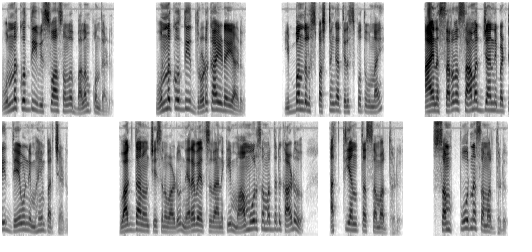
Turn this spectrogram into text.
ఉన్న కొద్దీ విశ్వాసంలో బలం పొందాడు. ఉన్న కొద్దీ దృఢకాయుడయ్యాడు. ఇబ్బందులు స్పష్టంగా తెలిసిపోతూ ఉన్నాయి. ఆయన సర్వసామర్థ్యాన్ని బట్టి దేవుణ్ణి మహింపర్చాడు. వాగ్దానం చేసినవాడు నెరవేర్చడానికి మామూలు సమర్థుడు కాడు అత్యంత సమర్థుడు సంపూర్ణ సమర్థుడు.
